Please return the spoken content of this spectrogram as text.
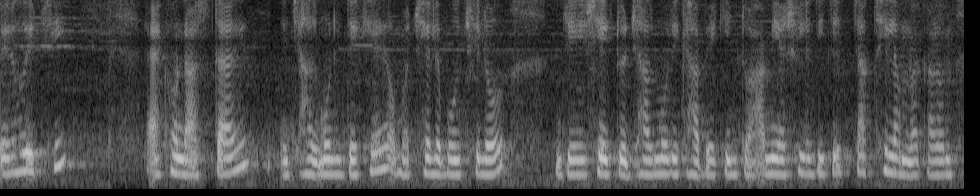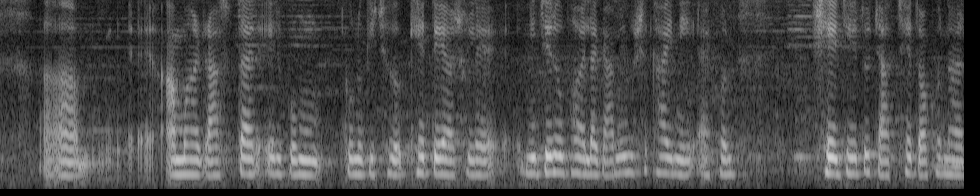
বের হয়েছি, এখন রাস্তায় ঝালমুড়ি দেখে আমার ছেলে বলছিল যে সে একটু ঝালমুড়ি খাবে, কিন্তু আমি আসলে দিতে চাচ্ছিলাম না কারণ আমার রাস্তার এরকম কোনো কিছু খেতে আসলে নিজেরও ভয় লাগে, আমিও সে খাইনি। এখন সে যেহেতু চাচ্ছে তখন আর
